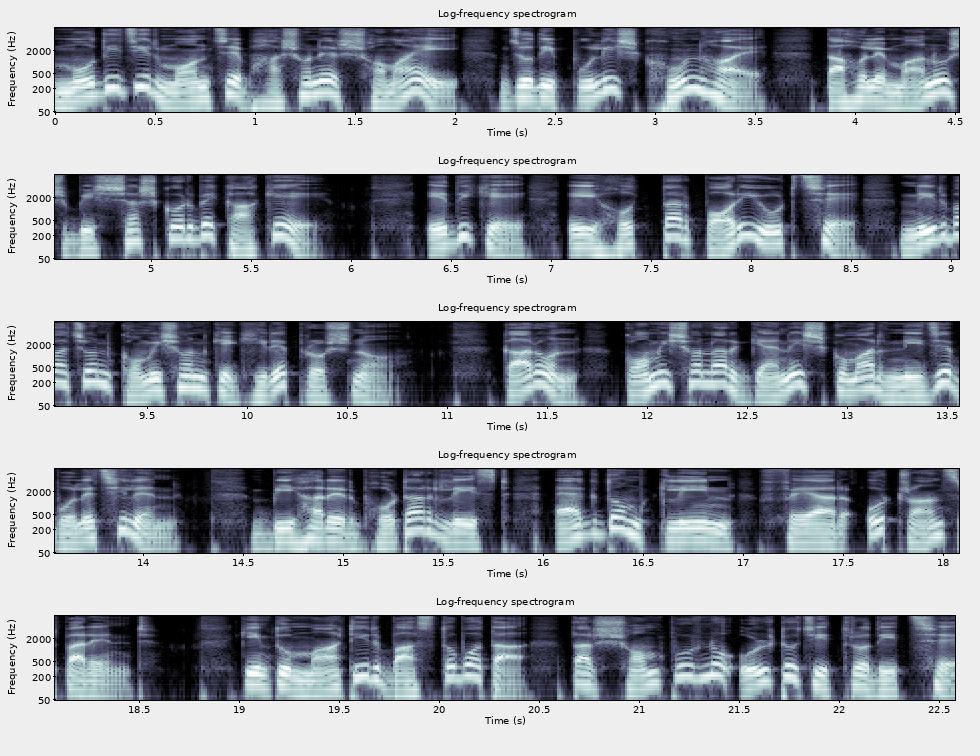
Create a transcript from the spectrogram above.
মোদিজির মঞ্চে ভাষণের সময়েই যদি পুলিশ খুন হয়, তাহলে মানুষ বিশ্বাস করবে কাকে? এদিকে, এই হত্যার পরই উঠছে নির্বাচন কমিশনকে ঘিরে প্রশ্ন। কারণ, কমিশনার জ্ঞানেশ কুমার নিজে বলেছিলেন, বিহারের ভোটার লিস্ট একদম ক্লিন, ফেয়ার ও ট্রান্সপারেন্ট। কিন্তু মাটির বাস্তবতা তার সম্পূর্ণ উল্টো চিত্র দিচ্ছে।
